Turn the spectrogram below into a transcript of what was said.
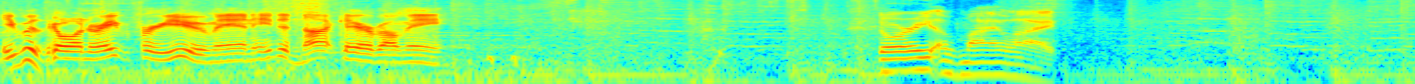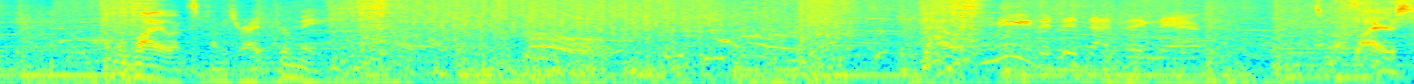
He was going right for you, man. He did not care about me. Story of my life. The violence comes right for me. That was me that did that thing there. Some flyers.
